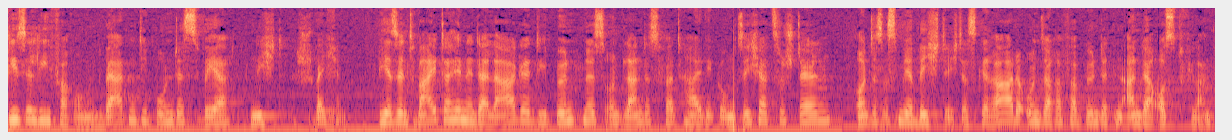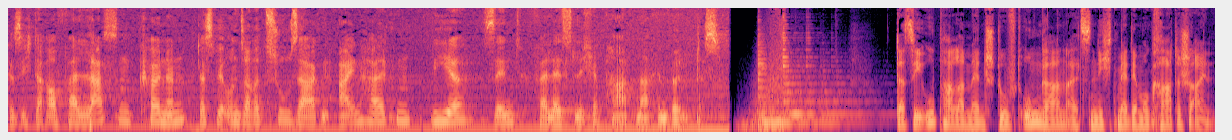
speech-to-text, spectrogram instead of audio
diese Lieferungen werden die Bundeswehr nicht schwächen. Wir sind weiterhin in der Lage, die Bündnis- und Landesverteidigung sicherzustellen. Und es ist mir wichtig, dass gerade unsere Verbündeten an der Ostflanke sich darauf verlassen können, dass wir unsere Zusagen einhalten. Wir sind verlässliche Partner im Bündnis. Das EU-Parlament stuft Ungarn als nicht mehr demokratisch ein.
